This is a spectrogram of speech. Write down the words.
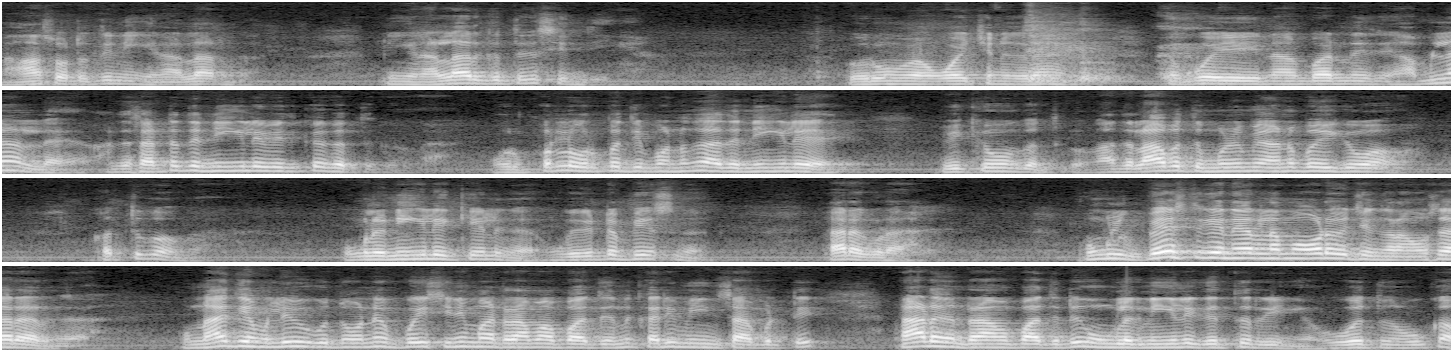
நான் சொல்கிறது நீங்கள் நல்லா இருங்க. நீங்கள் நல்லா இருக்கிறதுக்கு சிந்திங்க. ஒரு ஓய்ச்சினுக்கிறேன் போய் நான் பண்ணு அப்படிலாம் இல்லை. அந்த சட்டத்தை நீங்களே விற்க கற்றுக்கோங்க ஒரு பொருளை உற்பத்தி பண்ணுங்க அதை நீங்களே விற்கவும் கற்றுக்கோங்க அந்த லாபத்தை முழுமையாக அனுபவிக்கவும் கற்றுக்கோங்க உங்களை நீங்களே கேளுங்க உங்ககிட்ட பேசுங்க. யாரை கூட உங்களுக்கு பேசுறதுக்கே நேரம் இல்லாமல் ஓட வச்சுங்கிறான் உஷாராக இருங்க. உங்கள் ஞாயிற்றுக்கிழமை லீவு கொடுத்த உடனே போய் சினிமா ட்ராமா பார்த்துன்னு கறி மீன் சாப்பிட்டு நாடகம் ட்ராமா பார்த்துட்டு உங்களுக்கு நீங்களே கற்றுடுறீங்க ஒவ்வொருத்தங்க உட்கா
